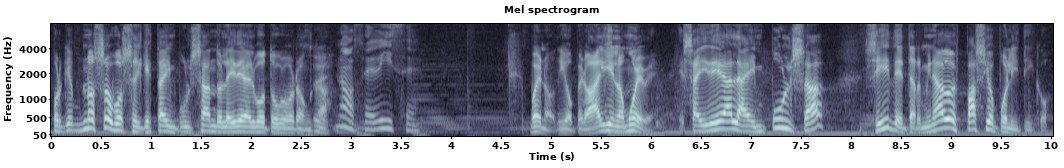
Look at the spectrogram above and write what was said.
porque no sos vos el que está impulsando la idea del voto bronca. No, se dice. Bueno, digo, pero alguien lo mueve. Esa idea la impulsa ¿sí? determinado espacio político,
